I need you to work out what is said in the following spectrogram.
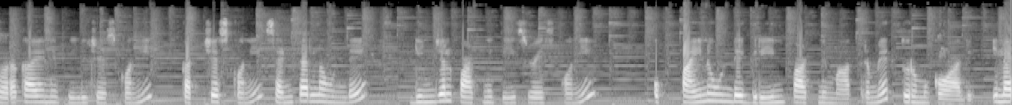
సొరకాయని పీల్ చేసుకొని కట్ చేసుకొని సెంటర్లో ఉండే గింజల పాట్ని తీసివేసుకొని పైన ఉండే గ్రీన్ పార్ట్ని మాత్రమే తురుముకోవాలి. ఇలా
